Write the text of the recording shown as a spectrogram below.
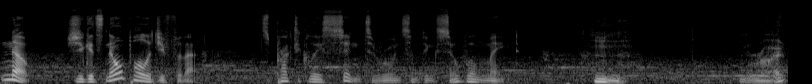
No, she gets no apology for that. It's practically a sin to ruin something so well made. Hmm. Right.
